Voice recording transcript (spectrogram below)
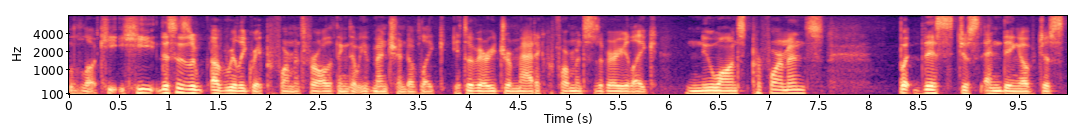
look, he he. This is a, a really great performance for all the things that we've mentioned. Of like, it's a very dramatic performance. It's a very like nuanced performance. But this just ending of just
